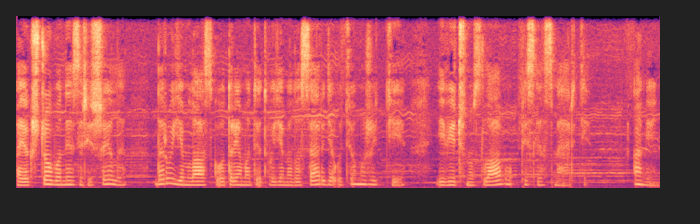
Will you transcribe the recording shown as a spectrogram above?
А якщо вони згрішили, даруй їм ласку отримати Твоє милосердя у цьому житті і вічну славу після смерті. Амінь.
